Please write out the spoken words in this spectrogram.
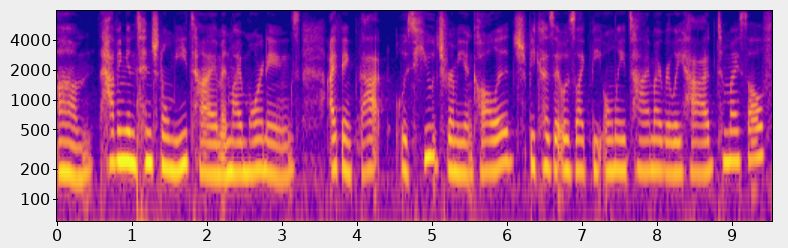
Um, having intentional me time in my mornings, I think that was huge for me in college because it was like the only time I really had to myself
